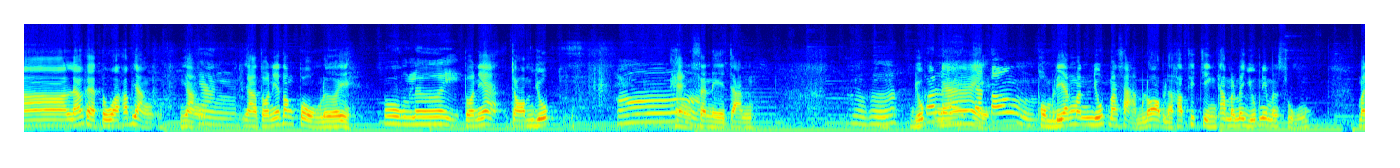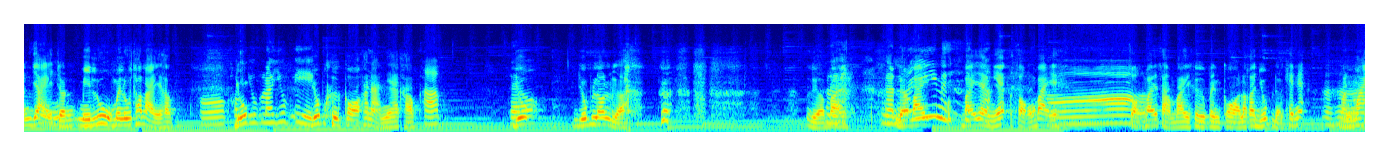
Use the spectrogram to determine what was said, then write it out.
อ่าแล้วแต่ตัวครับอย่างอย่างอย่าง อย่างตัวนี้ต้องโป่งเลย โป่งเลยตัวเนี้ยจอมยุบอ๋อแห่งเสน่ห์จันทร์ อือฮึยุบก็เลง่าย จะต้อง ผมเลี้ยงมันยุบมาสามรอบแล้วครับที่จริงถ้ามันไม่ยุบนี่มันสูง มันใหญ่สูง จนมีลูกไม่รู้เท่าไหร่ครับ อ๋อเขายุบ ยุบแล้วยุบอีกยุบคือกอขนาดเนี้ยครับ ครับ แล้วยุบยุบแล้วเหลือ เหลือใบเหลือเหลือใบน้อยหนึ่งใบอย่างเงี้ยสองใบอ๋อสองใบสามใบคือเป็นกอแล้วก็ยุบเหลือแค่เนี้ยอ่าฮะมันไหม้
